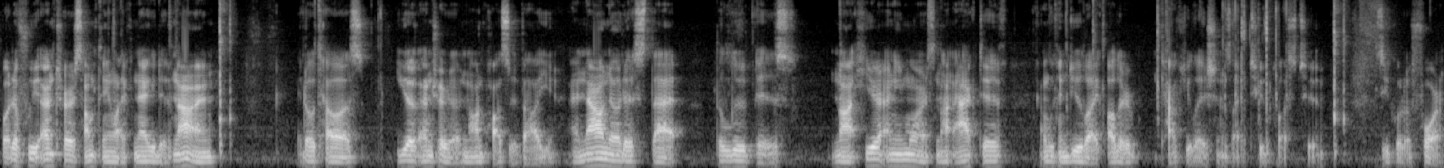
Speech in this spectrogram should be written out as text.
But if we enter something like negative 9, it'll tell us you have entered a non-positive value. And now notice that the loop is not here anymore, it's not active, and we can do like other calculations like 2 plus 2 is equal to 4,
